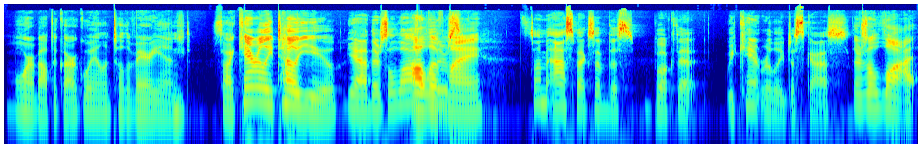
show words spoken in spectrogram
more about the gargoyle until the very end. So I can't really tell you Yeah. There's a lot. all of my some aspects of this book that we can't really discuss, there's a lot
